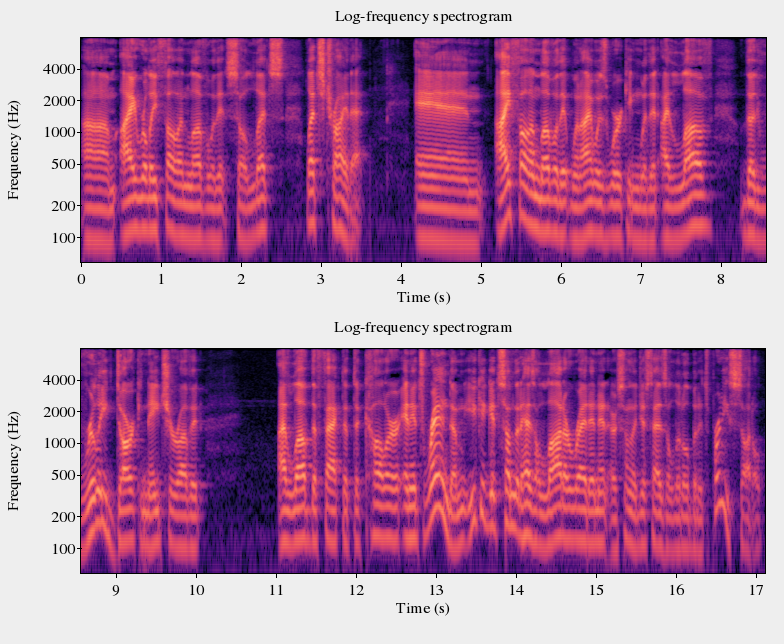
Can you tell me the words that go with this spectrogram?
Um, I really fell in love with it, so let's let's try that and I fell in love with it when I was working with it. I love the really dark nature of it. I love the fact that the color, and it's random. You could get some that has a lot of red in it, or some that just has a little, but it's pretty subtle.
